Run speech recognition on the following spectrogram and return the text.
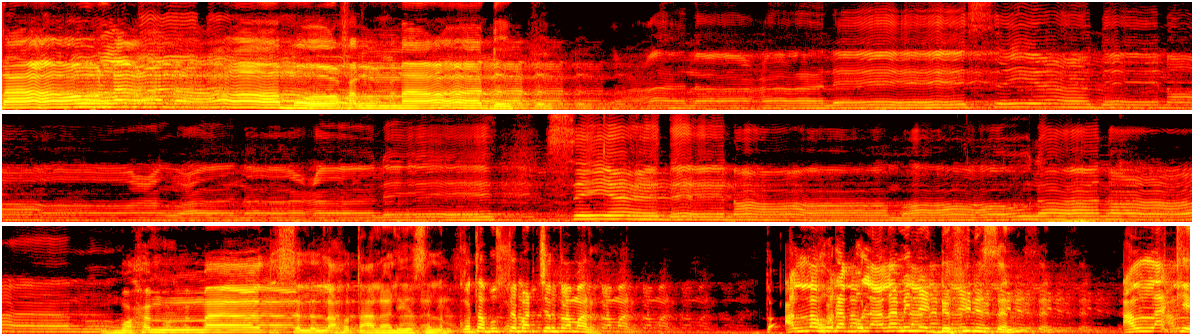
মাওলানা মুহাম্মদ মোহাম্মদ তাআলা আলাইহি সাল্লাম কথা বুঝতে পারছেন তো আমার? তো আল্লাহ রাব্বুল আলামিনের ডেফিনিশন আল্লাহকে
